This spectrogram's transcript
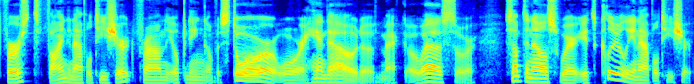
First, find an Apple t shirt from the opening of a store or a handout of Mac OS or something else where it's clearly an Apple t shirt.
